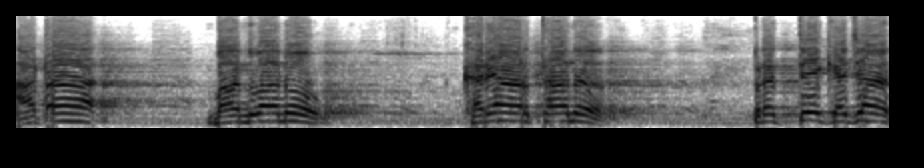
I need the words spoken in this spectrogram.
आता बांधवानो खऱ्या अर्थानं प्रत्येक ह्याच्यात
